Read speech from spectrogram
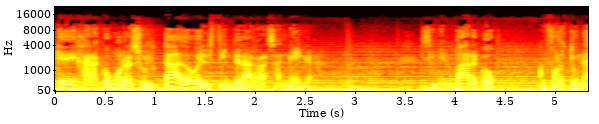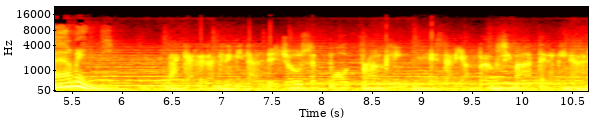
que dejara como resultado el fin de la raza negra. Sin embargo, Afortunadamente, La carrera criminal de Joseph Paul Franklin estaría próxima a terminar.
